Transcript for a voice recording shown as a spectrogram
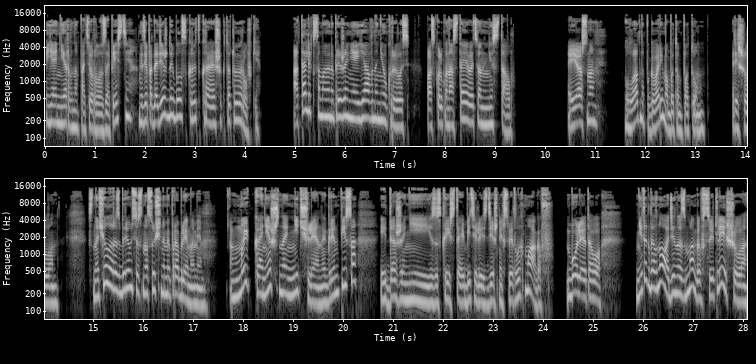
Я нервно потерла запястье, где под одеждой был скрыт краешек татуировки. От Алекса мое напряжение явно не укрылось, поскольку настаивать он не стал. «Ясно. Ладно, поговорим об этом потом», — решил он. «Сначала разберемся с насущными проблемами. Мы, конечно, не члены Гринписа и даже не из искристой обители здешних светлых магов. Более того, не так давно один из магов Светлейшего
